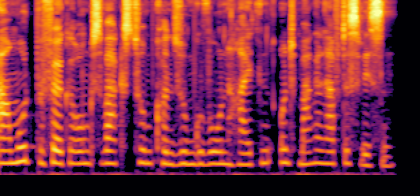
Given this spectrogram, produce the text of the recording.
Armut, Bevölkerungswachstum, Konsumgewohnheiten und mangelhaftes Wissen.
